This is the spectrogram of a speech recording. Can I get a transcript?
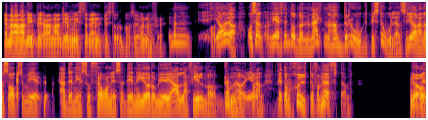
Ja, men han hade ju, han hade ju åtminstone en pistol på sig, var därför. Ja, men, ja, ja. Och sen, vi vet inte om du märkte när han drog pistolen så gör han en sak som är, ja den är så fånig, så den gör de ju i alla filmer från den här eran. Du vet, de skjuter från höften. Ja.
